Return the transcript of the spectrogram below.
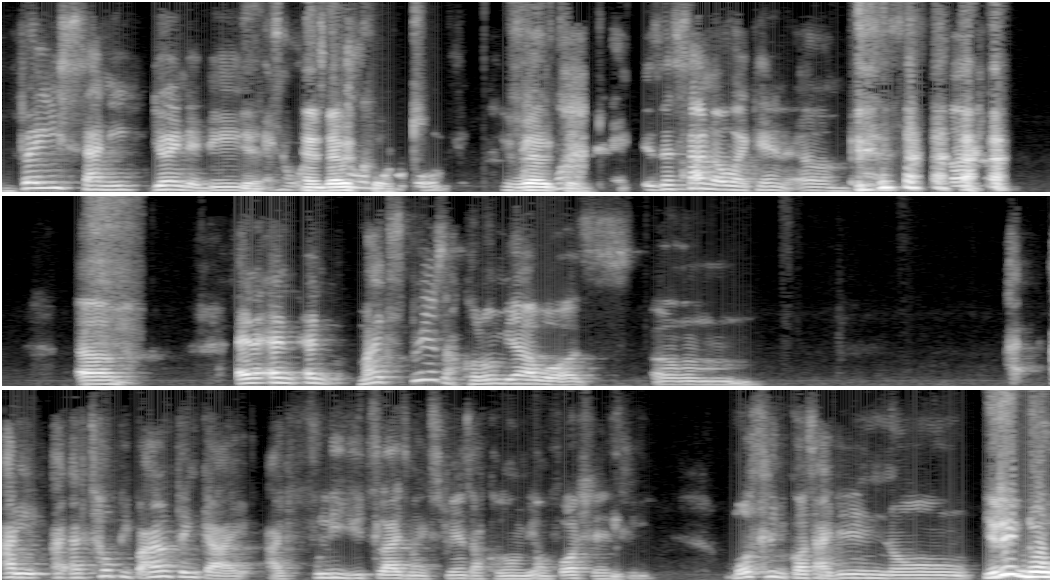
very sunny during the day Yes, it was and very so cold. Very Why? cool. Is the sun not working? Um, but, um, and and and my experience at Columbia was um, I, I I I tell people I don't think I I fully utilized my experience at Columbia, unfortunately, mostly because I didn't know. You didn't know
